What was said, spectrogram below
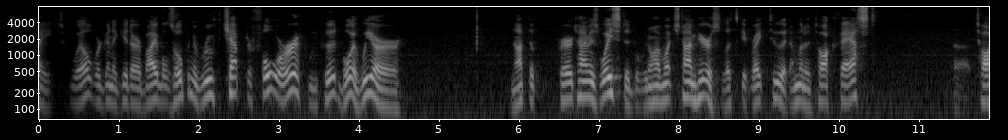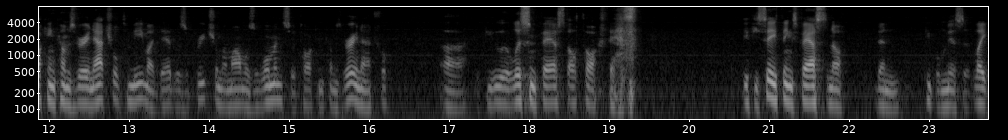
right. Well, we're going to get our Bibles open to Ruth chapter 4, if we could. Boy, we are. Not that prayer time is wasted, but we don't have much time here, so let's get right to it. I'm going to talk fast. Uh, talking comes very natural to me. My dad was a preacher, my mom was a woman, so talking comes very natural. Uh, if you listen fast, I'll talk fast. if you say things fast enough, then people miss it. Like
